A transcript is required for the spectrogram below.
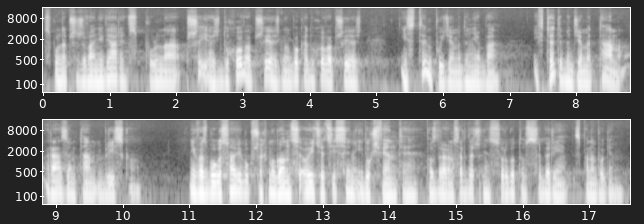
wspólne przeżywanie wiary, wspólna przyjaźń, duchowa przyjaźń, głęboka duchowa przyjaźń. I z tym pójdziemy do nieba. I wtedy będziemy tam, razem tam, blisko. Niech Was błogosławi Bóg Wszechmogący, Ojciec i Syn i Duch Święty. Pozdrawiam serdecznie z Surgutu, z Syberii, z Panem Bogiem.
